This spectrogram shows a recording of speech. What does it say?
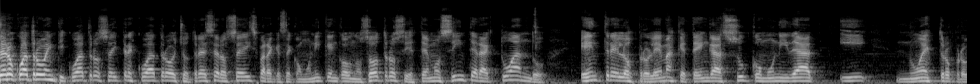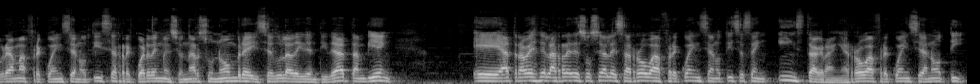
0424-634-8306 para que se comuniquen con nosotros y estemos interactuando entre los problemas que tenga su comunidad y nuestro programa Frecuencia Noticias. Recuerden mencionar su nombre y cédula de identidad también eh, a través de las redes sociales arroba Frecuencia Noticias en Instagram, arroba Frecuencia Noti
